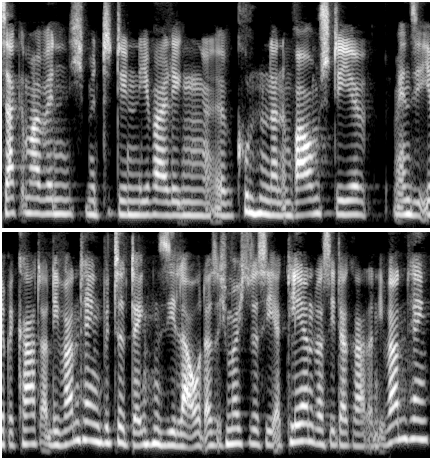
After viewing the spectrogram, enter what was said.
sage immer, wenn ich mit den jeweiligen äh, Kunden dann im Raum stehe, wenn sie ihre Karte an die Wand hängen, bitte denken Sie laut. Also ich möchte, dass Sie erklären, was Sie da gerade an die Wand hängen.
